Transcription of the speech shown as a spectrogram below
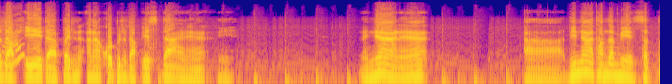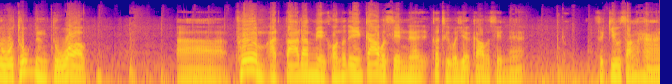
ระดับ A แต่เป็นอนาคตเป็นระดับ S ได้นะฮะนี่ในหน้านะฮะนี่หน้าทำดาเมจศัตรูทุกหนึ่งตัวเพิ่มอัตราดาเมจของตนเอง 9%นะก็ถือว่าเยอะ 9%นะฮะสกิลสังหาร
